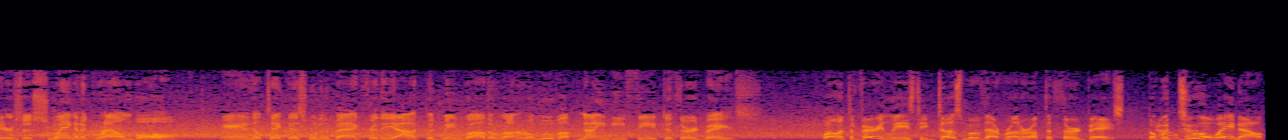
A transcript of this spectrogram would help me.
Here's a swing and a ground ball. And he'll take this one to the bag for the out. But meanwhile, the runner will move up 90 feet to third base. Well, at the very least, he does move that runner up to third base. But with two away now,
